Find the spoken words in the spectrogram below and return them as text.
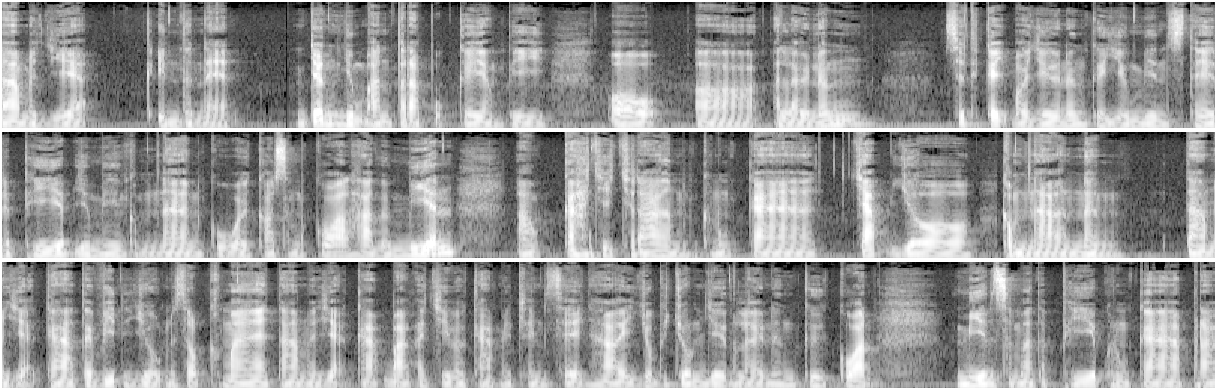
តាមរយៈអ៊ីនធឺណិត អញ្ចឹងខ្ញុំបានប្រាប់ពួកគេអំពីអូអឺឥឡូវហ្នឹងសេដ្ឋកិច្ចរបស់យើងហ្នឹងគឺយើងមានស្ថិរភាពយើងមានកំណើនគួរឲ្យកត់សម្គាល់ហើយវាមានឱកាសជាច្រើនក្នុងការចាប់យកកំណើនហ្នឹងតាមរយៈការទៅវិនិយោគនៅស្រុកខ្មែរតាមរយៈការបើកអាជីវកម្មផ្សេងផ្សេងហើយយុវជនយើងឥឡូវហ្នឹងគឺគាត់មានសមត្ថភាពក្នុងការប្រើ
